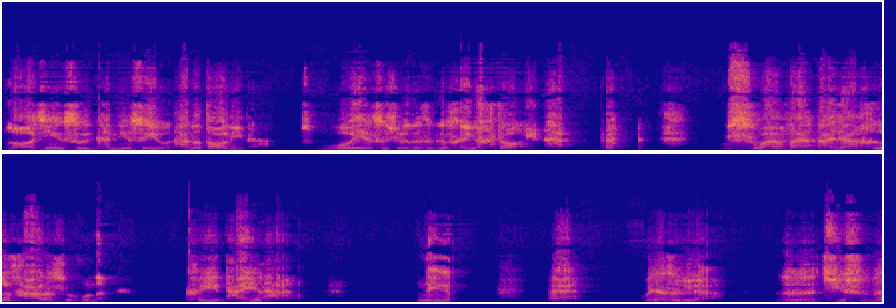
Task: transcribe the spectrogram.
老晋是肯定是有他的道理的，我也是觉得这个很有道理的。吃完饭，大家喝茶的时候呢，可以谈一谈。那个，哎，国家之旅啊，呃，其实呢，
